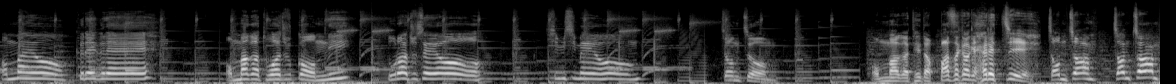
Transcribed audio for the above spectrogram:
엄마요. 그래 그래. 엄마가 도와줄 거 없니? 놀아주세요. 심심해요. 점점 엄마가 대답 빠삭하게 하랬지. 점점 점점.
